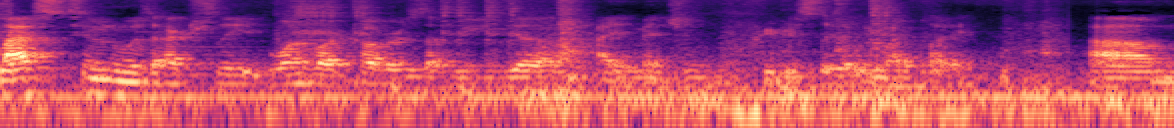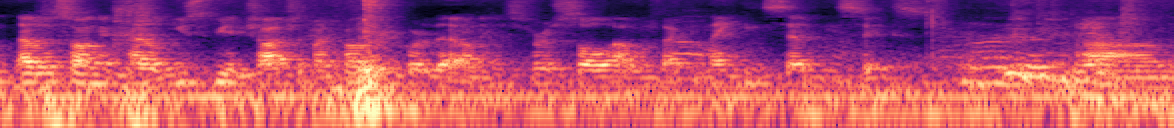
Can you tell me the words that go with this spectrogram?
Last tune was actually one of our covers that we uh, I mentioned previously that we might play. Um, that was a song entitled "Used to Be a Cha Cha." My father recorded that on his first soul album back in 1976. Um,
